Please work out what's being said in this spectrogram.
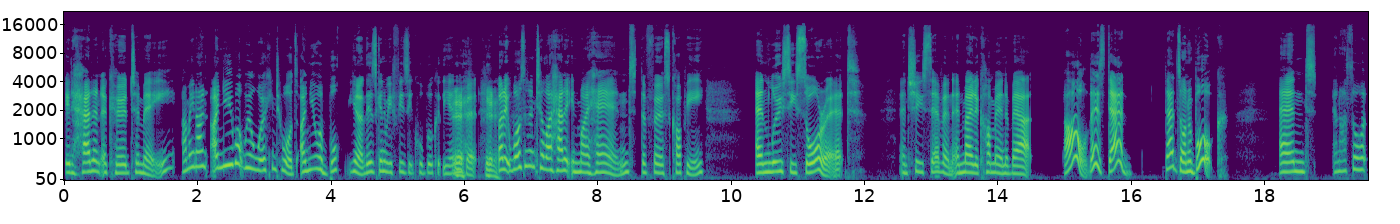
it hadn't occurred to me. I mean, I, I knew what we were working towards. I knew a book, you know, there's going to be a physical book at the end of it. yeah. But it wasn't until I had it in my hand, the first copy, and Lucy saw it, and she's seven, and made a comment about, oh, there's dad. Dad's on a book. And and I thought,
